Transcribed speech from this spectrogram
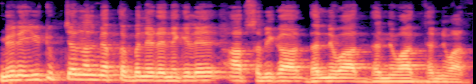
मेरे यूट्यूब चैनल में अब तक बने रहने के लिए आप सभी का धन्यवाद धन्यवाद धन्यवाद।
